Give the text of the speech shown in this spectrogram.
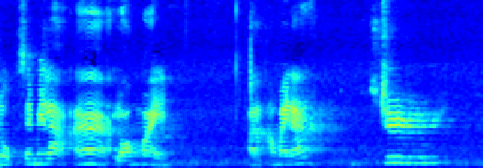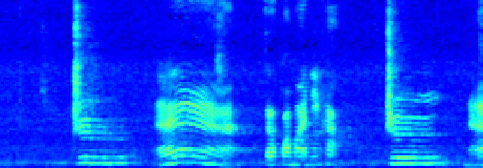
นุกใช่ไหมล่ะ อ่าลองใหม่อ่าเอาใหม่นะจื้อจื้ออ่าจะประมาณนี้ค่ะจื้อนะ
